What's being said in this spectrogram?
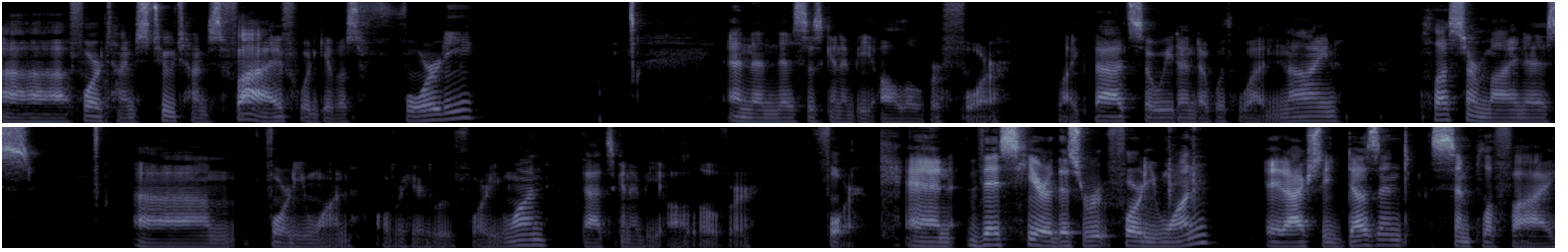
uh, 4 times 2 times 5 would give us 40 and then this is going to be all over 4 like that. So we'd end up with what? 9 plus or minus um, 41 over here, root 41. That's going to be all over 4. And this here, this root 41, it actually doesn't simplify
